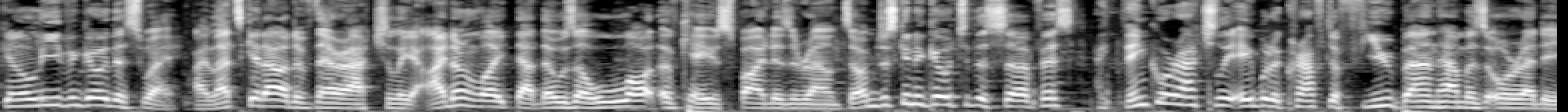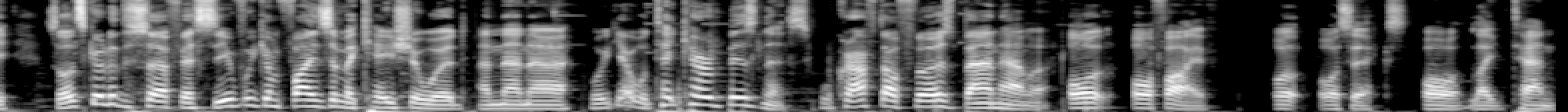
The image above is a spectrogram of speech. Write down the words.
gonna leave and go this way. All right, let's get out of there, actually. I don't like that. There was a lot of cave spiders around, so I'm just gonna go to the surface. I think we're actually able to craft a few banhammers already. So let's go to the surface, see if we can find some acacia wood, and then, uh, well, yeah, we'll take care of business. We'll craft our first banhammer, or, or five or, or six or like 10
